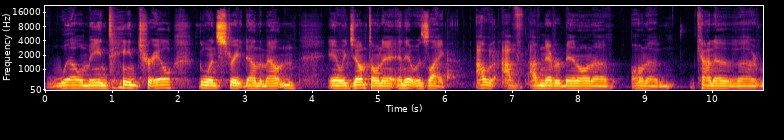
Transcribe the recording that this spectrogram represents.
well maintained trail going straight down the mountain and we jumped on it, and it was like I, have I've never been on a on a kind of uh,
